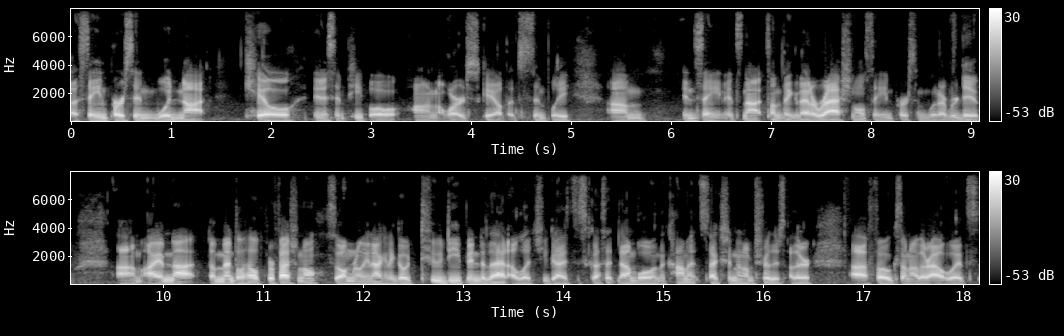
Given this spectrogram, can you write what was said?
a sane person would not kill innocent people on a large scale. That's simply um, insane. It's not something that a rational, sane person would ever do. Um, I am not a mental health professional, so I'm really not going to go too deep into that. I'll let you guys discuss it down below in the comments section, and I'm sure there's other uh, folks on other outlets,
